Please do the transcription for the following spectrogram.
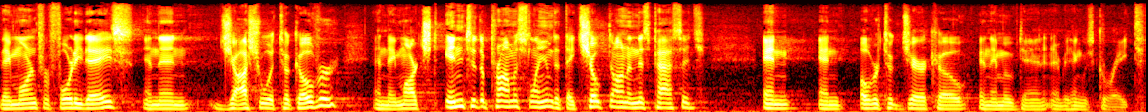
they mourned for 40 days, and then Joshua took over, and they marched into the promised land that they choked on in this passage and, and overtook Jericho and they moved in and everything was great.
